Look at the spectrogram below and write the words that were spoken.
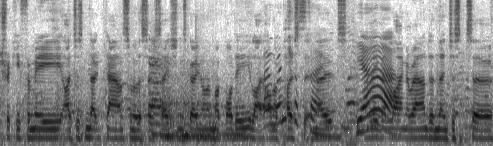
tricky for me, I just note down some of the sensations going on in my body, like Oh, on a post-it note, Yeah. leave it lying around, and then just to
